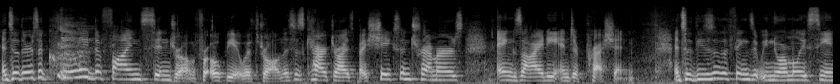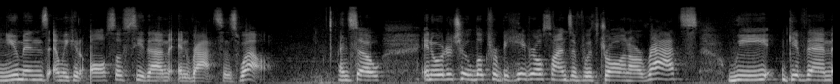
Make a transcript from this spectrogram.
And so there's a clearly defined syndrome for opiate withdrawal. And this is characterized by shakes and tremors, anxiety, and depression. And so these are the things that we normally see in humans, and we can also see them in rats as well. And so, in order to look for behavioral signs of withdrawal in our rats, we give them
